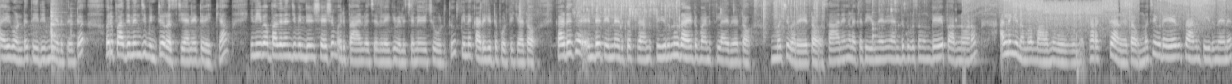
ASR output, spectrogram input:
കൈകൊണ്ട് തിരുമ്മി എടുത്തിട്ട് ഒരു പതിനഞ്ച് മിനിറ്റ് റെസ്റ്റ് ചെയ്യാനായിട്ട് വെക്കാം. ഇനിയിപ്പോൾ പതിനഞ്ച് മിനിറ്റിന് ശേഷം ഒരു പാൻ വെച്ചതിലേക്ക് വെളിച്ചെണ്ണ ഒഴിച്ച് കൊടുത്തു. പിന്നെ കടുകിട്ട് പൊട്ടിക്കാട്ടോ. കടുക് എന്റെ ടിന്നെടുത്തപ്പോഴാണ് തീർന്നതായിട്ട് മനസ്സിലായത് കേട്ടോ. ഉമ്മച്ച് പറയും കേട്ടോ സാധനങ്ങളൊക്കെ തീരുന്നതിന് രണ്ട് ദിവസം മുമ്പേ പറഞ്ഞു വേണം. അല്ലെങ്കിൽ നമ്മൾ മറന്നു പോകുന്നു. കറക്റ്റാണ് കേട്ടോ. ഉമ്മച്ച് ഇവിടെ ഏത് സാധനം തീരുന്നതിന്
